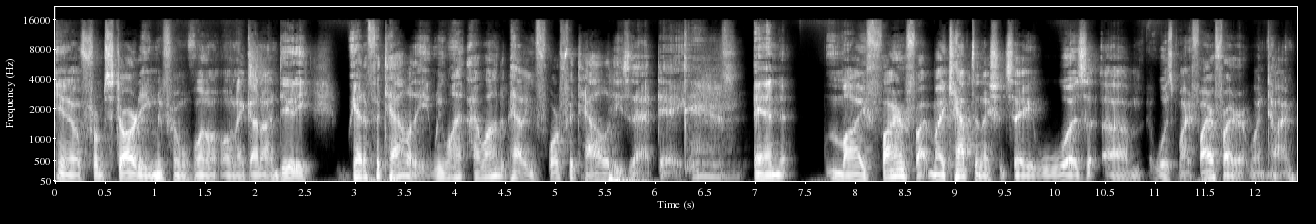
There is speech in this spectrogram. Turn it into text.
you know, from starting from when, when I got on duty, we had a fatality. We want, I wound up having four fatalities that day. And my firefighter, my captain, I should say, was um, was my firefighter at one time,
